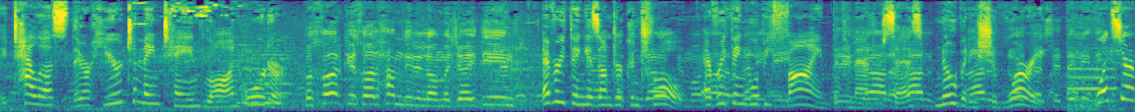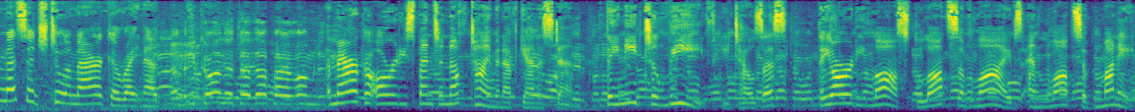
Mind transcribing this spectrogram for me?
They tell us they're here to maintain law and order. Everything is under control. Everything will be fine, the commander says. Nobody should worry. What's your message to America right now? America already spent enough time in Afghanistan. They need to leave, he tells us. They already lost lots of lives and lots of money.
